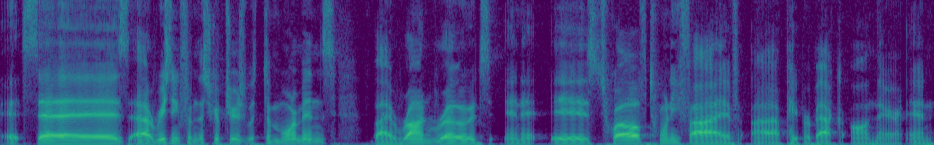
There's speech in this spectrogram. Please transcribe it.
It says, uh, Reasoning from the Scriptures with the Mormons by Ron Rhodes, and it is 1225 uh, paperback on there. And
